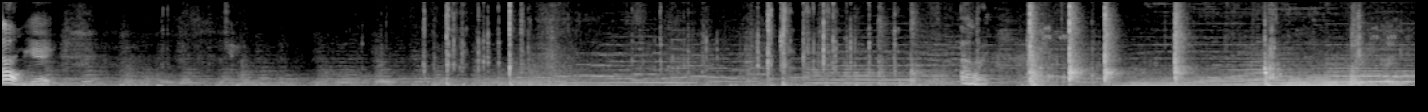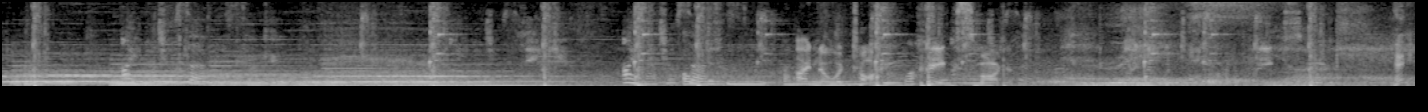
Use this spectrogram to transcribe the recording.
Oh, yay. I know a unit. talking What's pig this? smarter. Hey,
